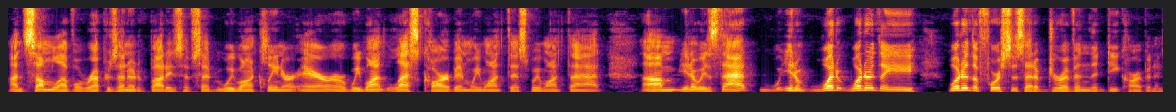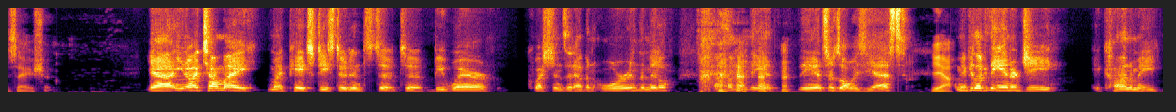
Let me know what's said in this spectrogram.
on some level, representative bodies have said we want cleaner air or we want less carbon, we want this, we want that. Um, you know, is that you know what what are the what are the forces that have driven the decarbonization? Yeah, you know, I tell my my PhD students to to beware questions that have an or in the middle. Um, the the answer is always yes. Yeah. I mean, if you look at the energy economy,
